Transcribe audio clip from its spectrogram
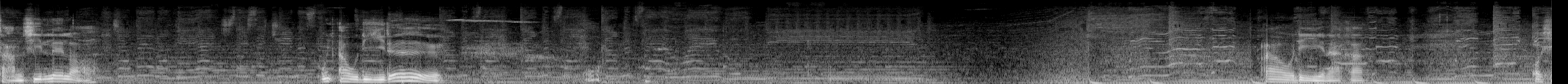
สามชิ้นเลยเหรอ อุ๊ย เอาดีเด้อเอาดีนะครับ โอเค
